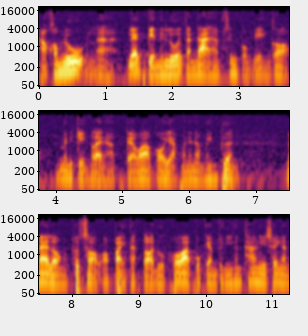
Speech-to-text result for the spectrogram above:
หาความรู้นะแลกเปลี่ยนเรียนรู้กันได้ครับ ซึ่งผมเองก็ไม่ได้เก่งอะไรนะครับ แต่ว่าก็อยากมาแนะนำให้เพื่อนได้ลองทดสอบเอาไปตัดต่อดู เพราะว่าโปรแกรมตัวนี้ค่อนข้างที่จะใช้งาน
